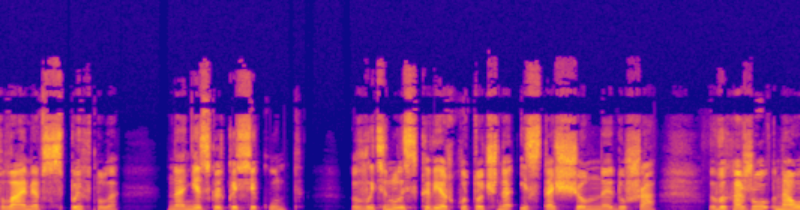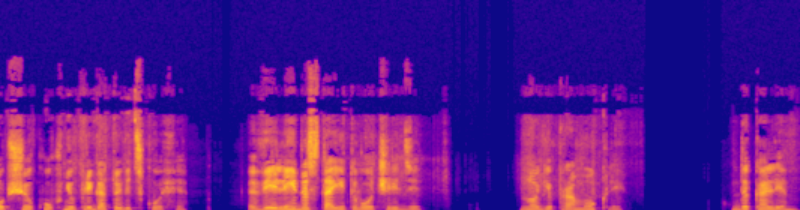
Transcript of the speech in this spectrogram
Пламя вспыхнуло на несколько секунд, вытянулась кверху точно истощенная душа. Выхожу на общую кухню приготовить кофе. Велида стоит в очереди. Ноги промокли до колен.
